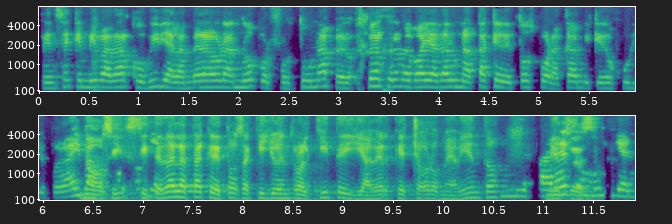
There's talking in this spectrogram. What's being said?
pensé que me iba a dar COVID y a la mera hora no, por fortuna, pero espero que no me vaya a dar un ataque de tos por acá, mi querido Julio, pero ahí No, vamos. si, vamos si bien. te da el ataque de tos aquí, yo entro al quite y a ver qué choro me aviento. Me parece mientras- muy bien.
